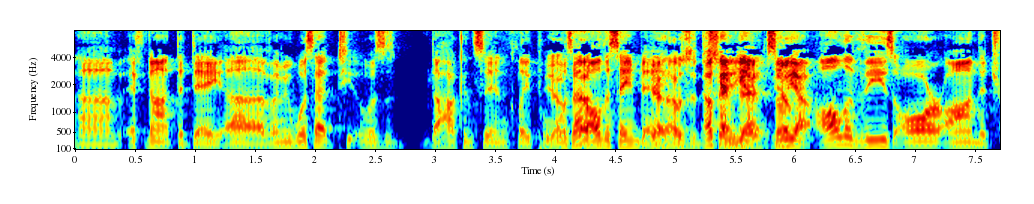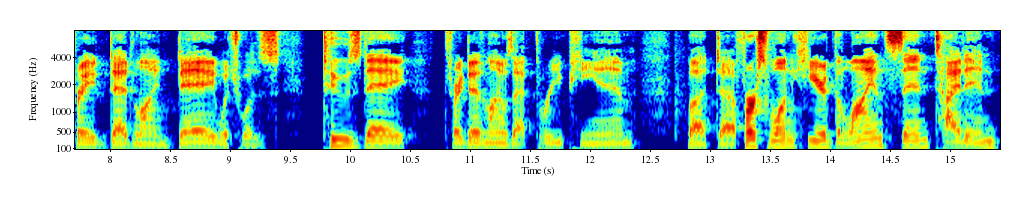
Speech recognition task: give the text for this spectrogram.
um, if not the day of. I mean, was that t- was the Hockenson Claypool? Yeah, was that, that- all the same day? yeah, that was the okay. same yeah, day. so Yep. yeah, all of these are on the trade deadline day, which was Tuesday. Trade deadline was at 3 p.m. But uh, first one here, the Lions send tight end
